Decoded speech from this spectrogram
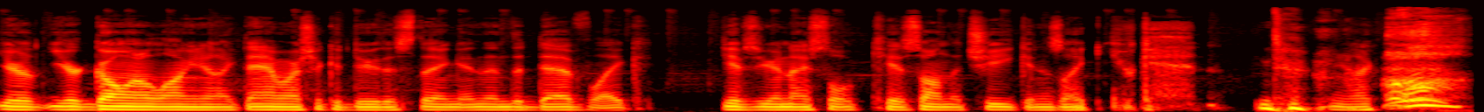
you're you're going along and you're like, damn, I wish I could do this thing, and then the dev like gives you a nice little kiss on the cheek and is like, you can. And you're like, oh,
